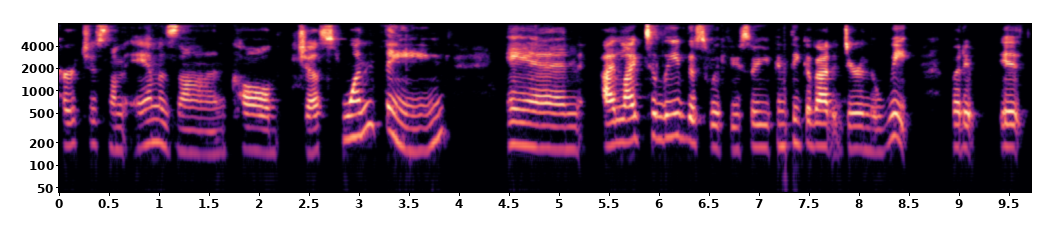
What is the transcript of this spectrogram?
purchased on Amazon called Just One Thing. And I like to leave this with you so you can think about it during the week. But it it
